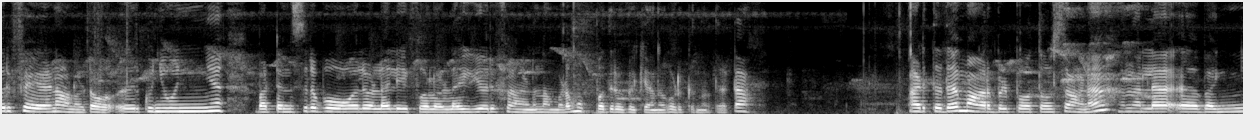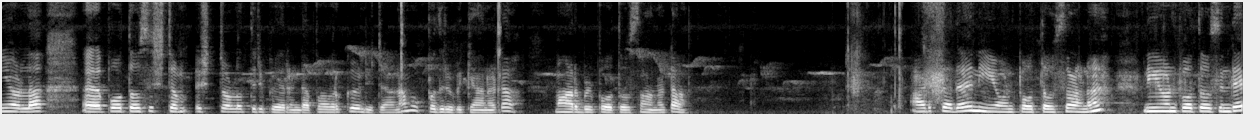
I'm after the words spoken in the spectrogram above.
ഒരു ഫേണാണ് കേട്ടോ. ഒരു കുഞ്ഞു കുഞ്ഞ് ബട്ടൺസിൽ പോലുള്ള ലീഫുകളുള്ള ഈ ഒരു ഫേൺ നമ്മൾ മുപ്പത് രൂപയ്ക്കാണ് കൊടുക്കുന്നത് കേട്ടോ. അടുത്തത് മാർബിൾ പോത്തോസാണ് നല്ല ഭംഗിയുള്ള പോത്തോസ് ഇഷ്ടം ഇഷ്ടമുള്ള ഒത്തിരി പേരുണ്ട്. അപ്പോൾ അവർക്ക് വേണ്ടിയിട്ടാണ് മുപ്പത് രൂപയ്ക്കാണ് കേട്ടോ. മാർബിൾ പോത്തോസാണ് കേട്ടോ. അടുത്തത് നിയോൺ പോത്തോസാണ് നിയോൺ പോത്തോസിന്റെ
